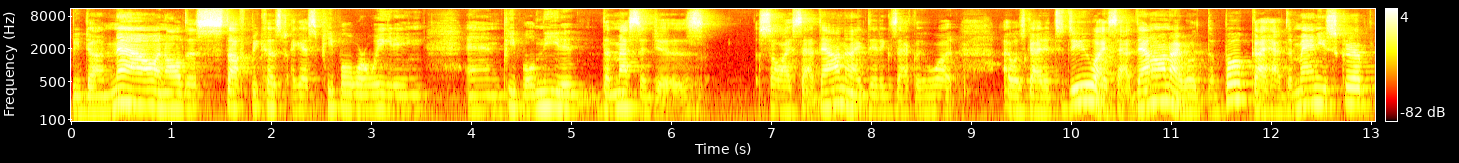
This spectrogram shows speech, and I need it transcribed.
be done now, and all this stuff because I guess people were waiting and people needed the messages. So I sat down and I did exactly what I was guided to do. I sat down, I wrote the book, I had the manuscript,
